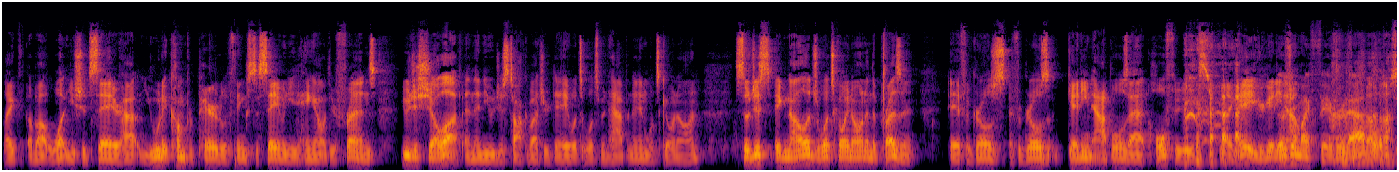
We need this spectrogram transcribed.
like about what you should say or how you wouldn't come prepared with things to say when you hang out with your friends. You would just show up and then you would just talk about your day what's what's been happening what's going on. So just acknowledge what's going on in the present if a girl's if a girl's getting apples at Whole Foods, like, hey, you're getting Those are my favorite apples.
